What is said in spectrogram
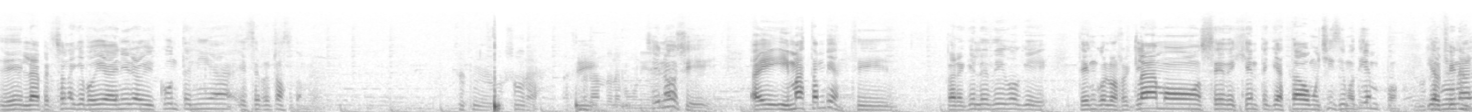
eh, la persona que podía venir a Vilcún tenía ese retraso también. dos horas esperando la comunidad. Sí, no, sí. y más también. Sí. ¿Para qué les digo que tengo los reclamos, sé de gente que ha estado muchísimo tiempo y al final...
